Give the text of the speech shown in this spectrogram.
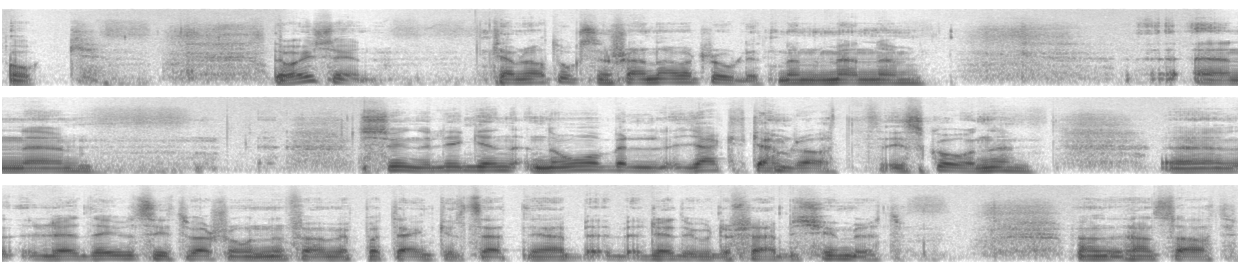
Och det var ju synd. Kamrat Oxenstierna har varit roligt men, men en synnerligen nobel jaktkamrat i Skåne redde ut situationen för mig på ett enkelt sätt när jag redogjorde för det här bekymret. Han, han sa att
